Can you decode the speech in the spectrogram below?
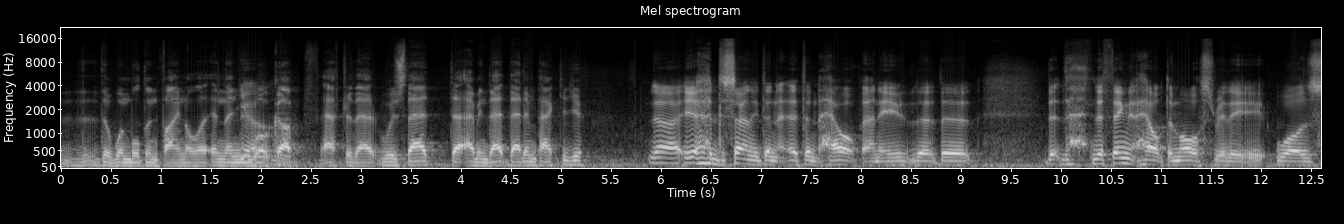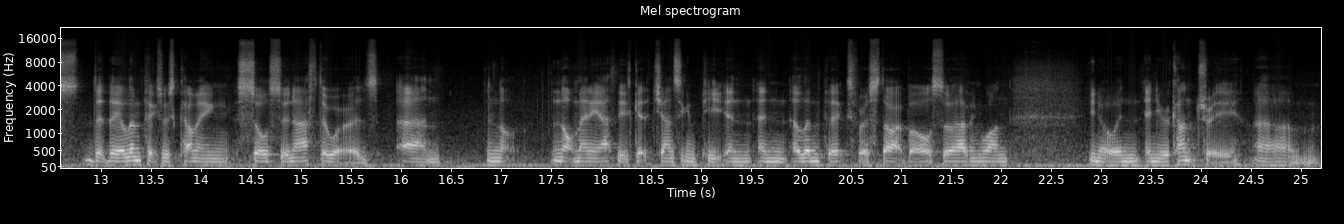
the, Wimbledon final, and then you yeah. woke up after that. Was that? I mean, that that impacted you? Uh, yeah, it certainly didn't. It didn't help any. The the. The, the thing that helped the most really was that the Olympics was coming so soon afterwards, and not not many athletes get the chance to compete in, in Olympics for a start, but also having one, you know, in, in your country. Um,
